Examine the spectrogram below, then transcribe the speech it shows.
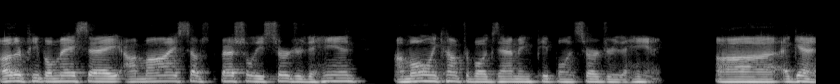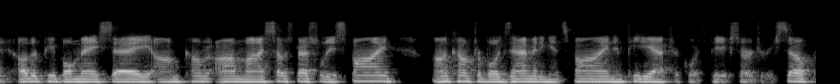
Other people may say, uh, my subspecialty surgery the hand. I'm only comfortable examining people in surgery the hand. Uh, again, other people may say, I'm com- on my subspecialty spine. I'm comfortable examining in spine and pediatric orthopedic surgery. So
